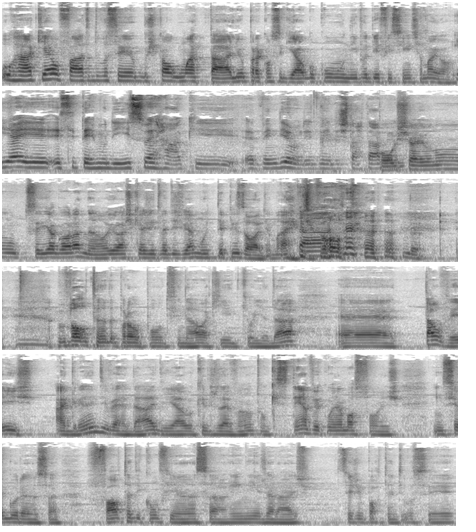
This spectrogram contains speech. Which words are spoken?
O hack é o fato de você buscar algum atalho para conseguir algo com um nível de eficiência maior. E aí, esse termo de isso é hack, é, vem de onde? Vem de startup? Poxa, eu não sei agora não. Eu acho que a gente vai desviar muito do episódio, mas Tá. voltando. voltando para o ponto final aqui que eu ia dar, é, talvez a grande verdade algo que eles levantam que tem a ver com emoções, insegurança, falta de confiança em linhas gerais, seja importante você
